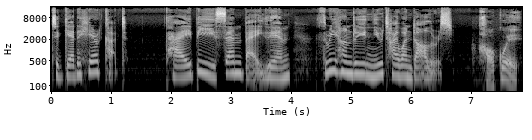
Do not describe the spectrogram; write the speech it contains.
to get a haircut. 台币三百元 300 New Taiwan dollars. 好贵，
